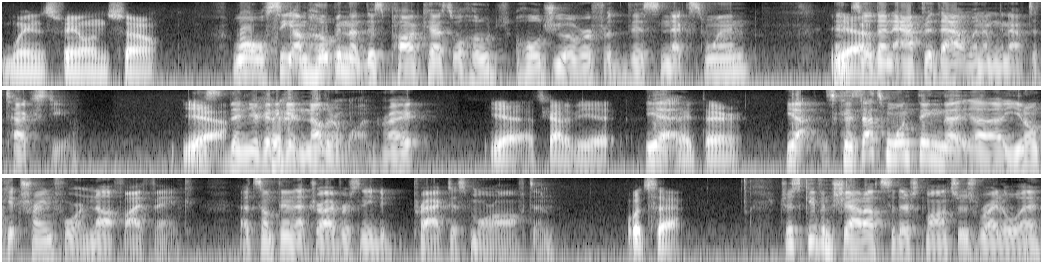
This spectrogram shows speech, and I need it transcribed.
win's feeling. So Well, see, I'm hoping that this podcast will hold hold you over for this next win, and Yeah. so then after that win, I'm gonna have to text you. yeah, Then you're gonna get another one, right? yeah, that's got to be it Yeah. right there. Yeah, because that's one thing that uh, you don't get trained for enough. I think that's something that drivers need to practice more often. What's that? Just giving shout outs to their sponsors right away.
